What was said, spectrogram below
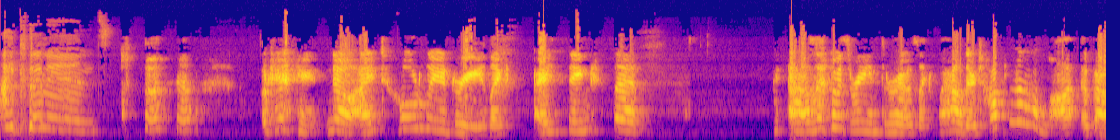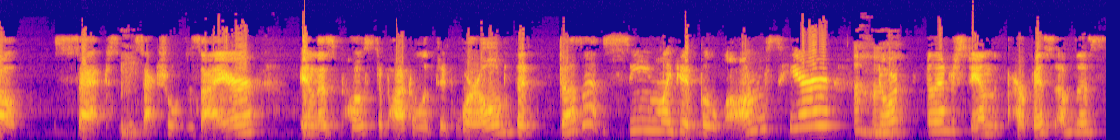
I couldn't. okay, no, I totally agree. Like, I think that as I was reading through, it, I was like, wow, they're talking a lot about sex and sexual desire in this post-apocalyptic world that doesn't seem like it belongs here. Uh-huh. Nor do I really understand the purpose of this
